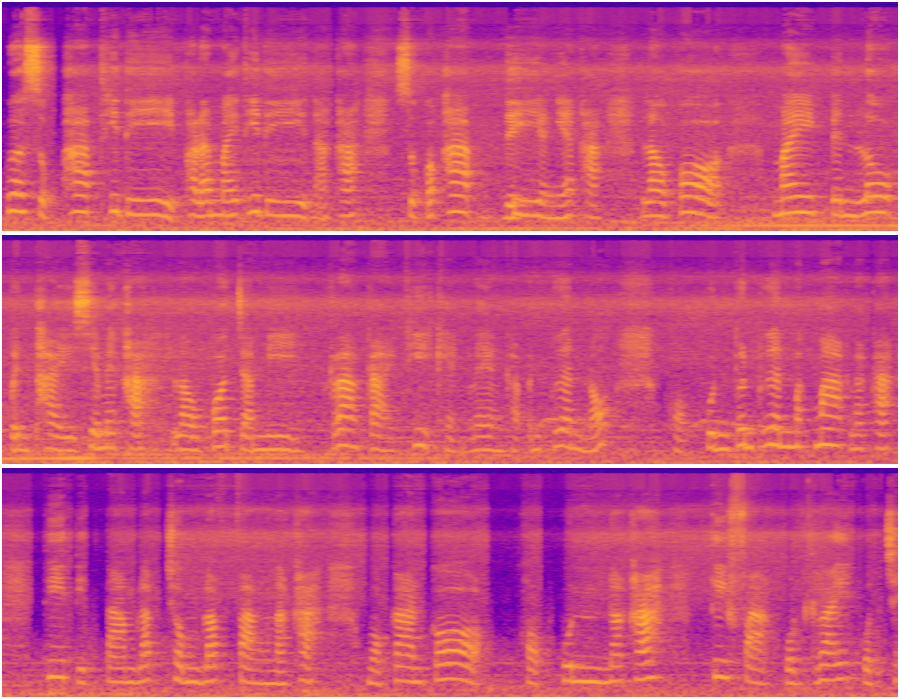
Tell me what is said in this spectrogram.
เพื่อสุขภาพที่ดีพลามัยที่ดีนะคะ สุขภาพดีอย่างเงี้ยค่ะ เราก็ ไม่เป็นโรคเป็นภัยใช่ไหมคะ เราก็จะมีร่างกายที่แข็งแรงค่ะเพื่อนๆเนาะขอบคุณเพื่อนๆมาก ๆนะคะ ที่ติดตามรับชมรับฟังนะคะ หมอการก็ขอบคุณนะคะ ที่ฝากกดไลค์กดแช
